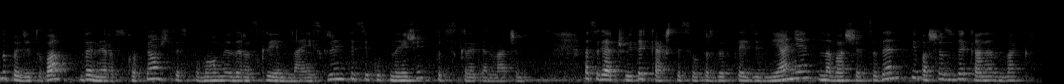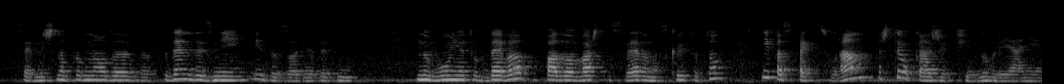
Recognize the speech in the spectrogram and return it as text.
Но преди това Венера в Скорпион ще спомогне да разкрием най-искрените си купнежи по дискретен начин. А сега чуйте как ще се отразят тези влияния на вашия седент и вашия зодиакален знак седмична прогноза за Седен Везни и за Зодия Везни. Новолунието в Дева попадва в вашата сфера на скритото и в аспект с Уран ще окаже финно влияние.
